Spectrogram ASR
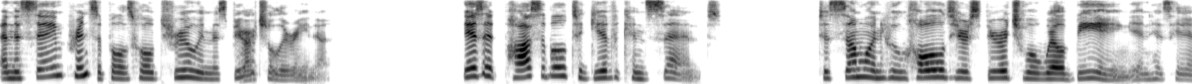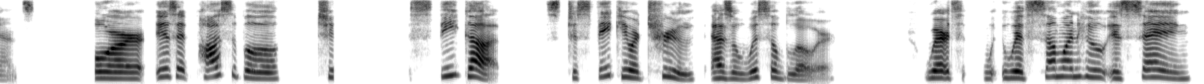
And the same principles hold true in the spiritual arena. Is it possible to give consent to someone who holds your spiritual well being in his hands? Or is it possible to speak up, to speak your truth as a whistleblower, where it's with someone who is saying,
